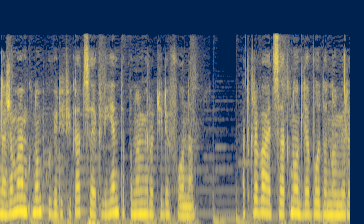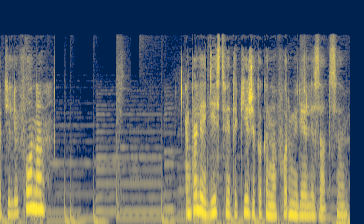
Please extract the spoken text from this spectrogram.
нажимаем кнопку «Верификация клиента по номеру телефона». Открывается окно для ввода номера телефона, Далее действия такие же, как и на форме реализации.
